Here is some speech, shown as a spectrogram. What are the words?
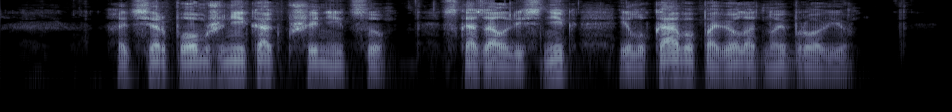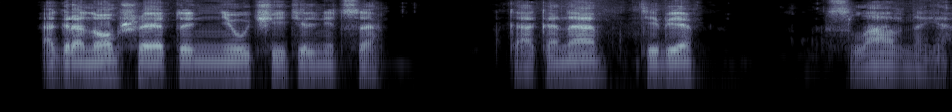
— Хоть серпом жни, как пшеницу, — сказал лесник и лукаво повел одной бровью. — Агрономша — это не учительница. — Как она тебе? — Славная.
